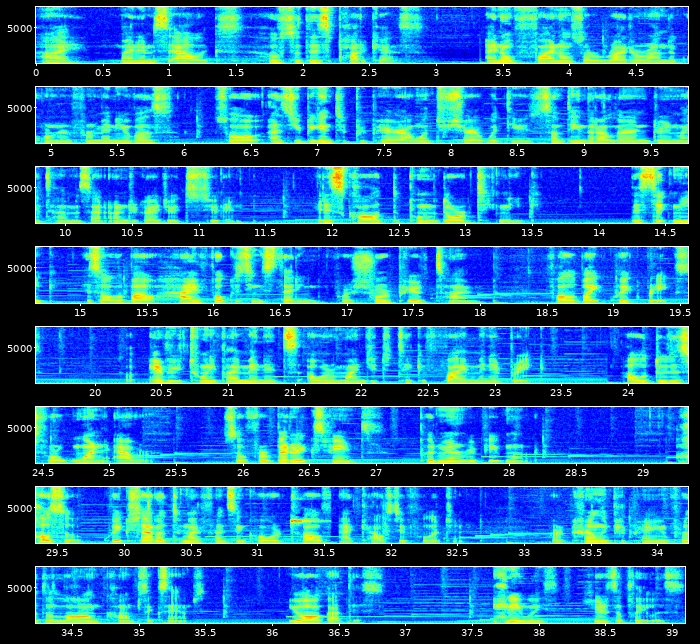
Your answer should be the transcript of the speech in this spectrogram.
Hi, my name is Alex, host of this podcast. I know finals are right around the corner for many of us, so as you begin to prepare, I want to share with you something that I learned during my time as an undergraduate student. It is called the Pomodoro Technique. This technique is all about high focusing studying for a short period of time, followed by quick breaks. So every 25 minutes, I will remind you to take a 5 minute break. I will do this for one hour. So for better experience, put me on repeat mode. Also, quick shout out to my friends in cohort 12 at Cal State Fullerton who are currently preparing for the long comps exams. You all got this. Anyways, here's the playlist.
